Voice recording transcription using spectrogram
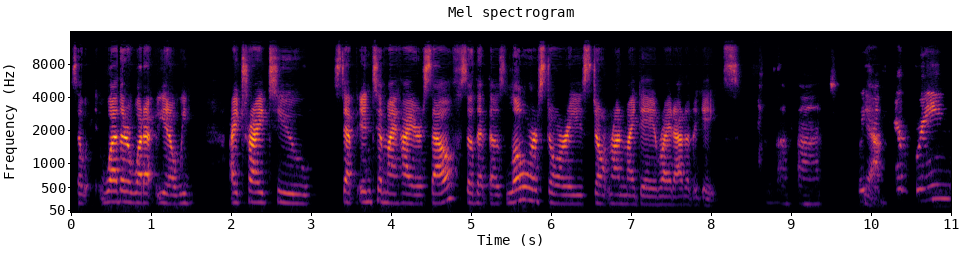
So whether what you know we i try to step into my higher self so that those lower stories don't run my day right out of the gates. I love that. We yeah. have our brain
